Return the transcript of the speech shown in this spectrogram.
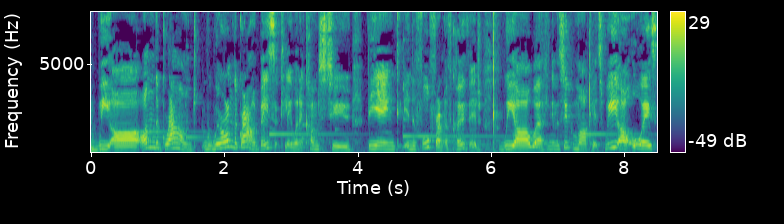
we are on the ground. We're on the ground basically when it comes to being in the forefront of COVID. We are working in the supermarkets. We are always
